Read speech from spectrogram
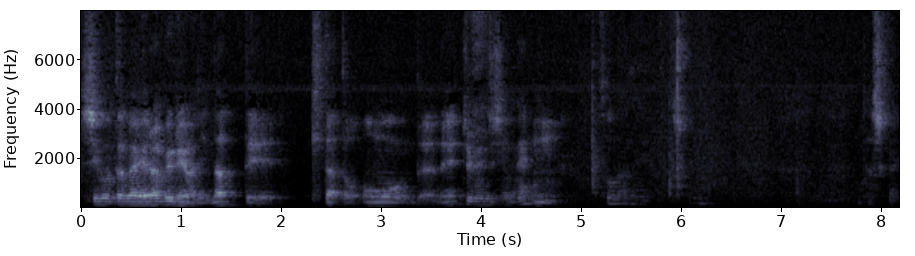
仕事が選べるようになってきたと思うんだよね。自分自身ね。うん。そうだね。確かに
